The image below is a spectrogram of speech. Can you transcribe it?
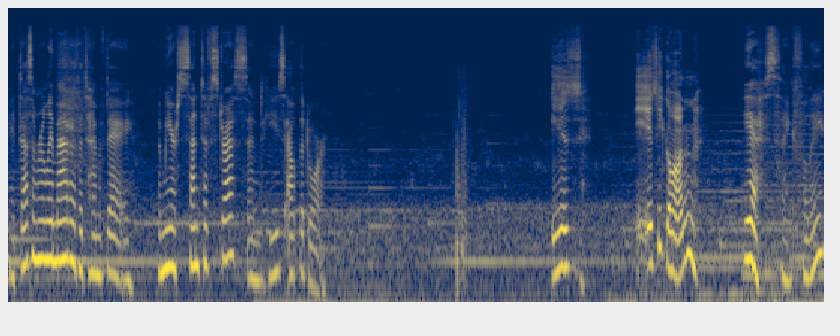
It doesn't really matter the time of day. A mere scent of stress, and he's out the door. Is. is he gone? Yes, thankfully.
